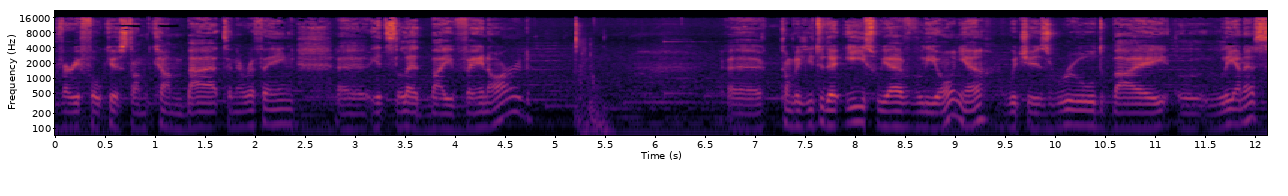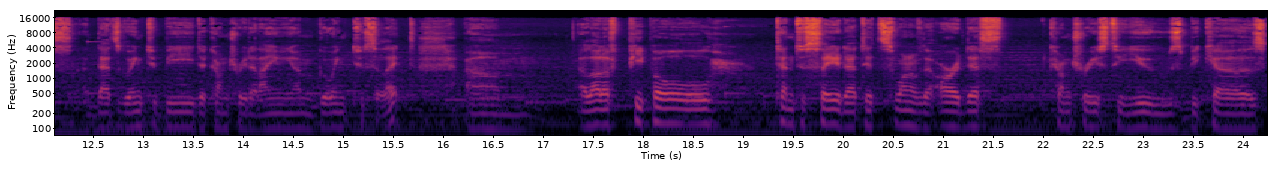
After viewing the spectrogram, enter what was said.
very focused on combat and everything. Uh, it's led by Vaynard. Uh, completely to the east, we have Leonia, which is ruled by Leonis. That's going to be the country that I am going to select. Um, a lot of people tend to say that it's one of the hardest countries to use because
